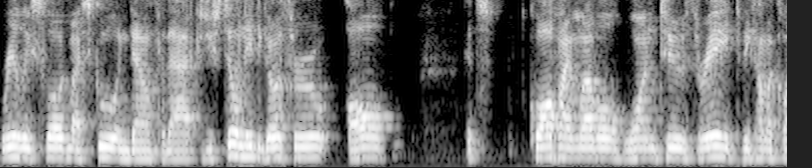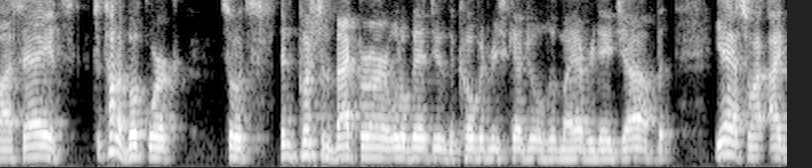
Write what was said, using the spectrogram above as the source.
really slowed my schooling down for that because you still need to go through all it's qualifying level one, two, three to become a Class A. It's it's a ton of book work. So it's been pushed to the back burner a little bit due to the COVID reschedules with my everyday job. But yeah, so I, I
